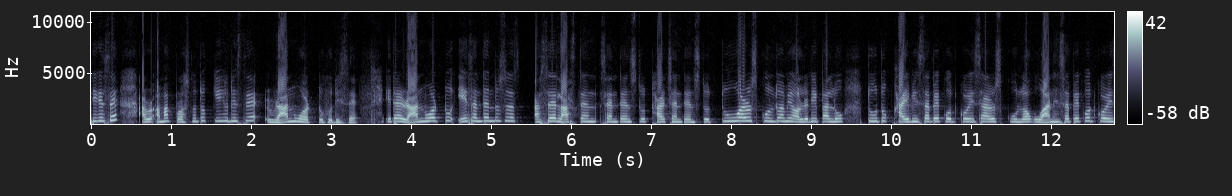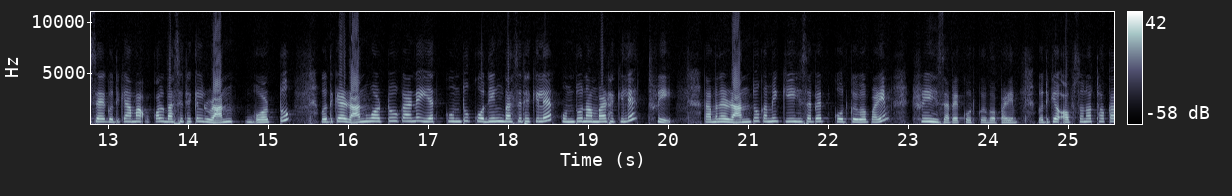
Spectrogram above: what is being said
ঠিক আছে? আৰু আমাক প্ৰশ্নটো কি সুধিছে? ৰান ৱৰ্ডটো সুধিছে। এতিয়া ৰান ৱৰ্ডটো এই চেণ্টেঞ্চটো আছে লাষ্ট চেণ্টেঞ্চটো থাৰ্ড চেণ্টেঞ্চটো টু আৰু স্কুলটো আমি অলৰেডি পালোঁ। টুটোক ফাইভ হিচাপে কোড কৰিছে আৰু স্কুলক ওৱান হিচাপে কোড কৰিছে। গতিকে আমাৰ অকল বাচি থাকিল ৰান ৱৰ্ডটো গতিকে ৰান ৱৰ্ডটোৰ কাৰণে ইয়াত কোনটো কডিং বাচি থাকিলে কোনটো নাম্বাৰ থাকিলে থ্ৰী তাৰমানে ৰানটোক আমি কি হিচাপে কোড কৰিব পাৰিম? থ্ৰী হিচাপে কোড কৰিব পাৰিম। গতিকে অপশ্যনত থকা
